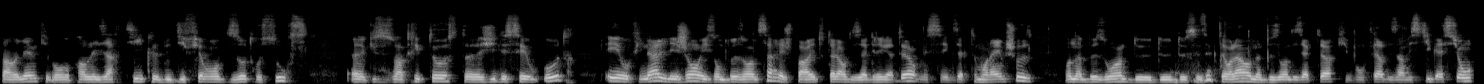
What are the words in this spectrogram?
par eux-mêmes, qui vont reprendre les articles des différentes autres sources, euh, que ce soit Cryptost, euh, JDC ou autres. Et au final, les gens, ils ont besoin de ça. Et je parlais tout à l'heure des agrégateurs, mais c'est exactement la même chose. On a besoin de, de, ces acteurs-là. On a besoin des acteurs qui vont faire des investigations.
